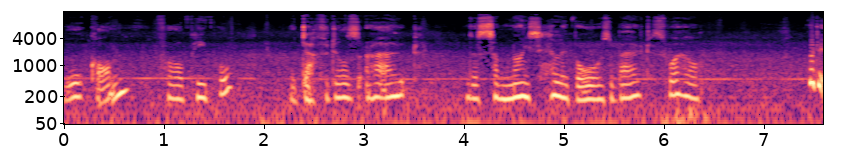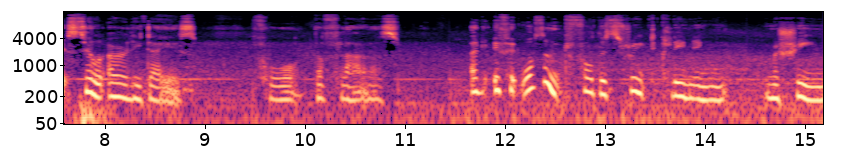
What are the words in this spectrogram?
walk on for people. The daffodils are out. There's some nice hellebores about as well. But it's still early days for the flowers. And if it wasn't for the street cleaning machine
